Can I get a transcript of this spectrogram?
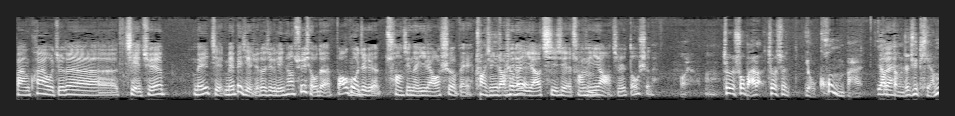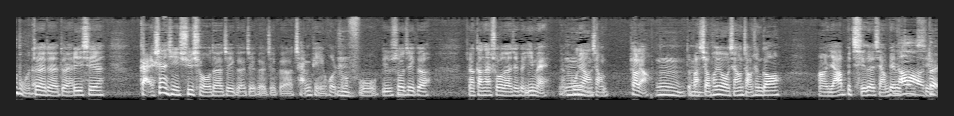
板块我觉得解决没解没被解决的这个临床需求的，包括这个创新的医疗设备、创新医疗设备、医疗器械、创新药，其实都是的。哦啊就是说白了，就是有空白要等着去填补的。对对对，一些改善性需求的这个这个这个产品或者说服务，比如说这个，就像刚才说的这个医美，姑娘想漂亮，嗯，对吧？小朋友想长身高，啊，牙不齐的想变得整齐，对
